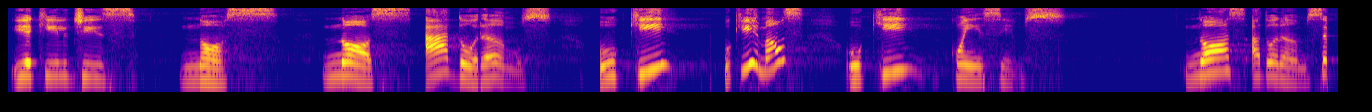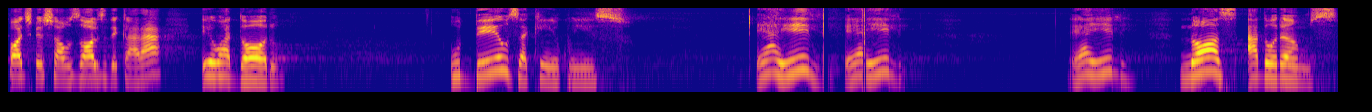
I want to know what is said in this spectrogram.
E aqui ele diz: Nós, nós adoramos o que, o que, irmãos? O que conhecemos. Nós adoramos. Você pode fechar os olhos e declarar: Eu adoro o Deus a quem eu conheço. É a Ele, é a Ele. É a Ele. Nós adoramos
